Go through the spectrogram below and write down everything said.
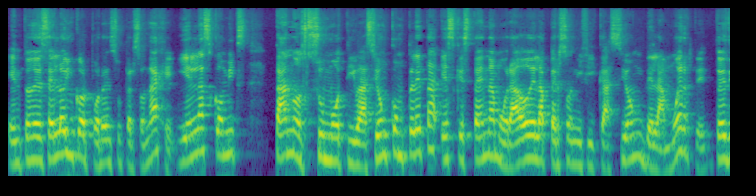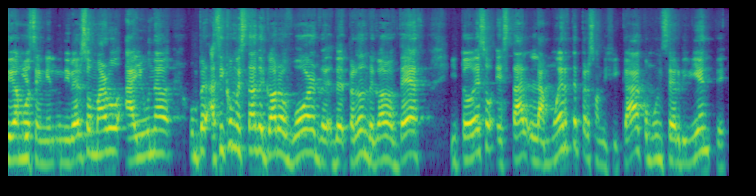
Entonces él lo incorporó en su personaje. Y en las cómics Thanos, su motivación completa es que está enamorado de la personificación de la muerte. Entonces, digamos, en el universo Marvel hay una, así como está The God of War, the- perdón, The God of Death y todo eso, está la muerte personificada como un ser viviente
